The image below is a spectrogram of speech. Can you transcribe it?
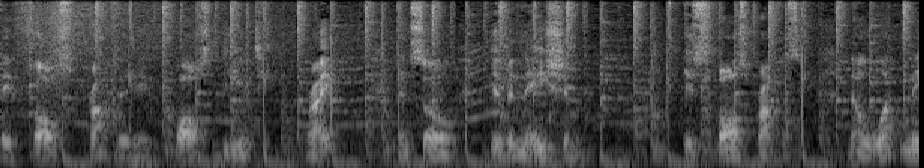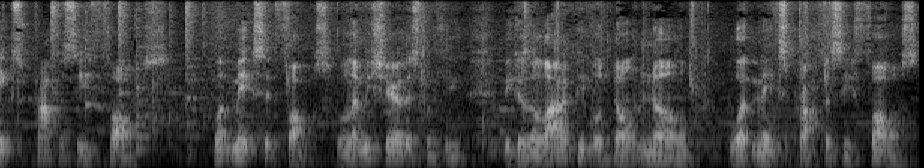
a false prophet, a false deity, right? And so divination is false prophecy. Now, what makes prophecy false? What makes it false? Well, let me share this with you because a lot of people don't know what makes prophecy false.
